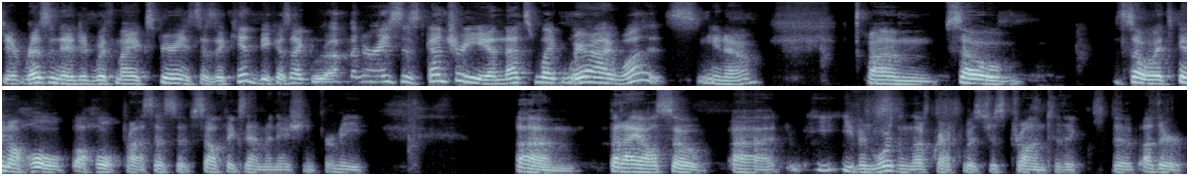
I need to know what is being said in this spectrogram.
it resonated with my experience as a kid because I grew up in a racist country and that's like where I was, you know. Um, so so it's been a whole a whole process of self-examination for me. Um, but I also, uh, even more than Lovecraft, was just drawn to the, the other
